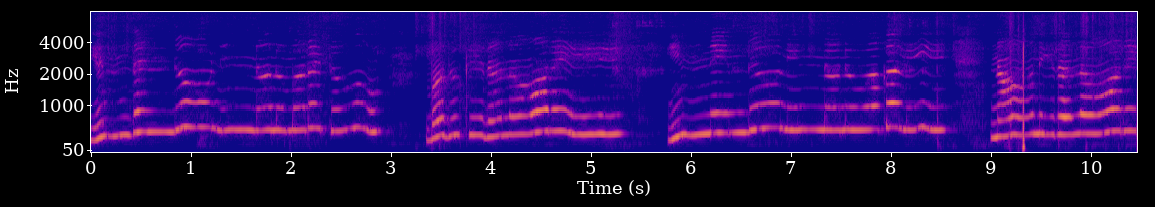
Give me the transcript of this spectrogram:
ಎಂದೆಂದೂ ನಿನ್ನನ್ನು ಮರೆತು ಬದುಕಿರಲಾರೆ. ಇನ್ನೆಂದೂ ನಿನ್ನನ್ನು ಅಗಲಿ ನಾನಿರಲಾರೆ.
